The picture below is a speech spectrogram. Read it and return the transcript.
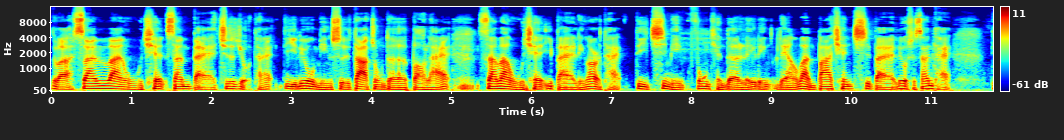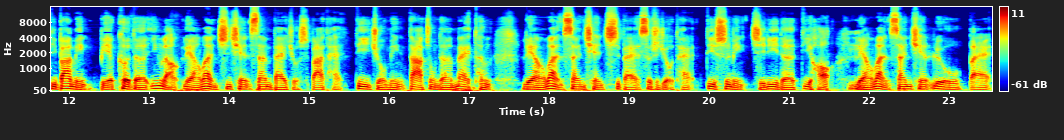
对吧？三万五千三百七十九台。第六名是大众的宝来，三万五千一百零二台。第七名丰田的雷凌，两万八千七百六十三台。第八名别克的英朗，两万七千三百九十八台；第九名大众的迈腾，两万三千七百四十九台；第十名吉利的帝豪，两万三千六百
